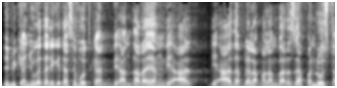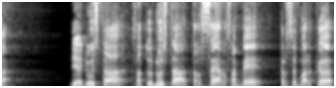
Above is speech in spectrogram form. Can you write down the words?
Demikian juga tadi kita sebutkan di antara yang diadab dalam alam barzah pendusta. Dia dusta, satu dusta terser sampai tersebar ke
